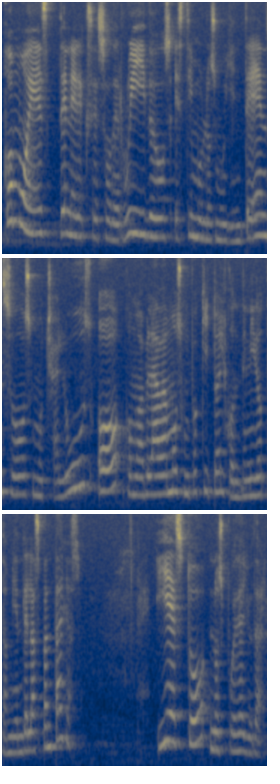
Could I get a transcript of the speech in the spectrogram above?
como es tener exceso de ruidos, estímulos muy intensos, mucha luz o, como hablábamos un poquito, el contenido también de las pantallas. Y esto nos puede ayudar.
